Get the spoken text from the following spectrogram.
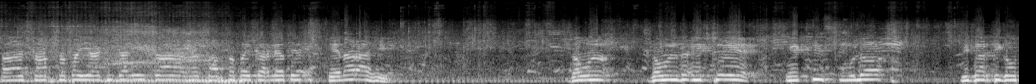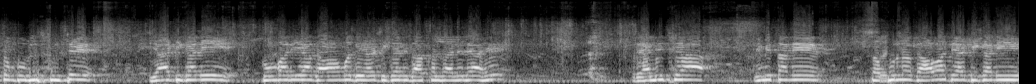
साफसफाई या ठिकाणी साफसफाई करण्यात येणार आहे. जवळ जवळ एकशे एकतीस मुलं विद्यार्थी गौतम पब्लिक स्कूलचे या ठिकाणी कुंभारी या गावामध्ये या ठिकाणी दाखल झालेले आहे. रॅलीच्या निमित्ताने संपूर्ण गावात या ठिकाणी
